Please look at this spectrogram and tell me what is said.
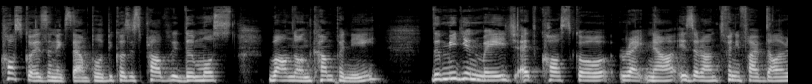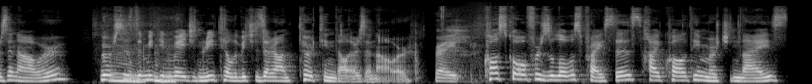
Costco as an example because it's probably the most well known company. The median wage at Costco right now is around $25 an hour versus the median mm-hmm. wage in retail, which is around $13 an hour. Right. Costco offers the lowest prices, high quality merchandise,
